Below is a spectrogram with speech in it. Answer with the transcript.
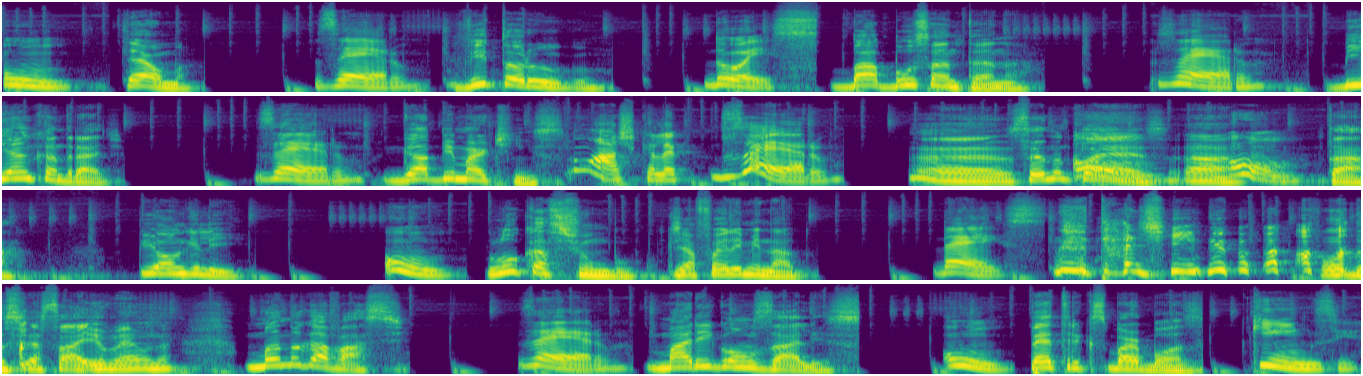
Um. Thelma. Zero. Vitor Hugo. Dois. Babu Santana. Zero. Bianca Andrade. Zero. Gabi Martins. Não acho que ela é zero. Ah, você não conhece. Ah, Um. tá. Pyong Lee. Um. Lucas Chumbo, que já foi eliminado. Dez. Tadinho. Foda-se, já saiu mesmo, né? Mano Gavassi. Zero. Mari Gonzalez. Um. Petrix Barbosa. Quinze.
